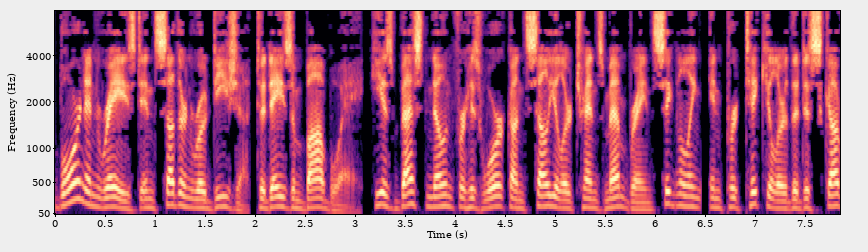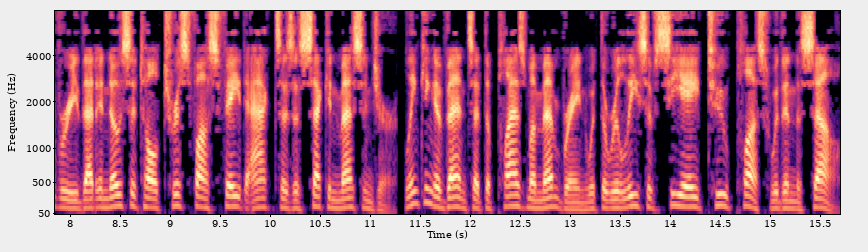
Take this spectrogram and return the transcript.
Born and raised in southern Rhodesia today Zimbabwe, he is best known for his work on cellular transmembrane signaling, in particular the discovery that inositol trisphosphate acts as a second messenger, linking events at the plasma membrane with the release of Ca2 within the cell.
